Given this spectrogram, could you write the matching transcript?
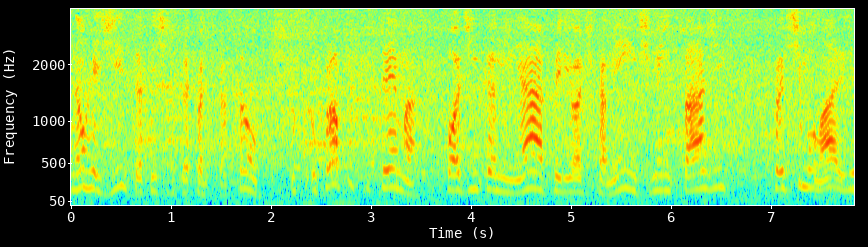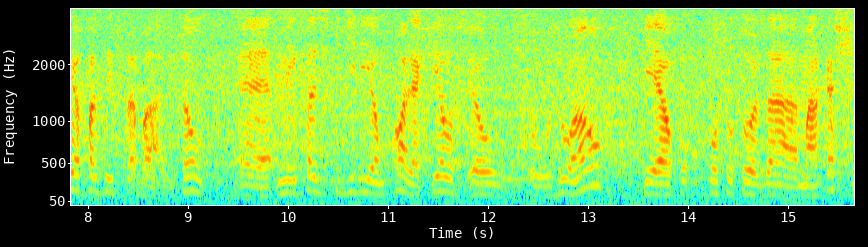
não registre a ficha de pré-qualificação, o, o próprio sistema pode encaminhar periodicamente mensagens para estimular ele a fazer esse trabalho. Então, é, mensagens que diriam, olha, aqui é o, é o, o João, que é o consultor da marca X,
